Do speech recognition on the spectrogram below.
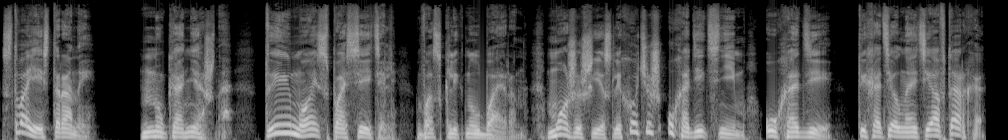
с твоей стороны». «Ну, конечно. Ты мой спаситель!» — воскликнул Байрон. «Можешь, если хочешь, уходить с ним. Уходи. Ты хотел найти Автарха?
